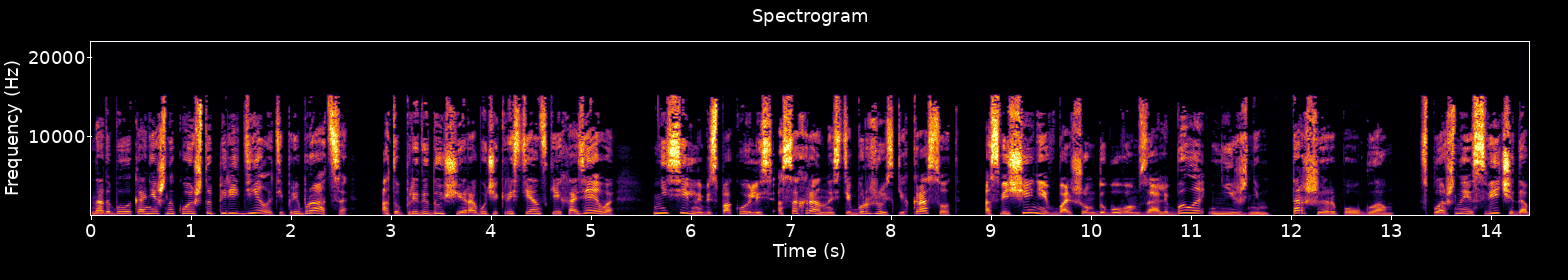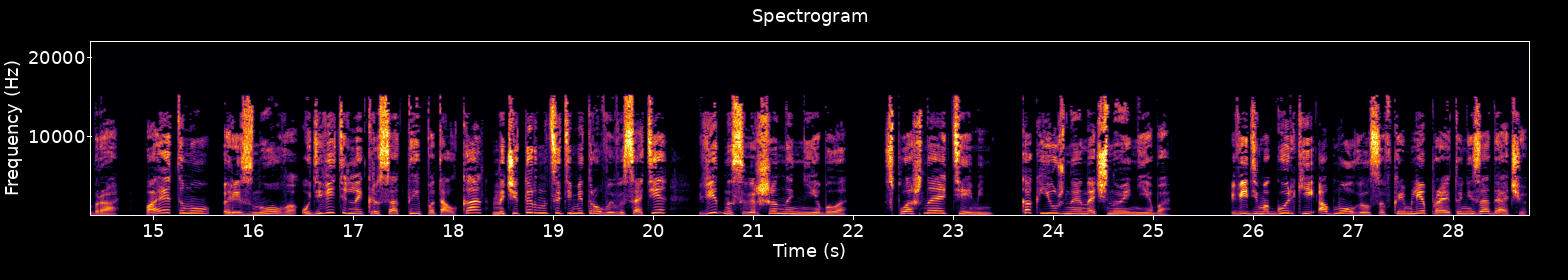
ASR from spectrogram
Надо было, конечно, кое-что переделать и прибраться, а то предыдущие рабоче-крестьянские хозяева не сильно беспокоились о сохранности буржуйских красот. Освещение в большом дубовом зале было нижним, торшеры по углам, сплошные свечи добра, поэтому резного, удивительной красоты потолка на 14-метровой высоте видно совершенно не было. Сплошная темень, как южное ночное небо. Видимо, Горький обмолвился в Кремле про эту незадачу,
